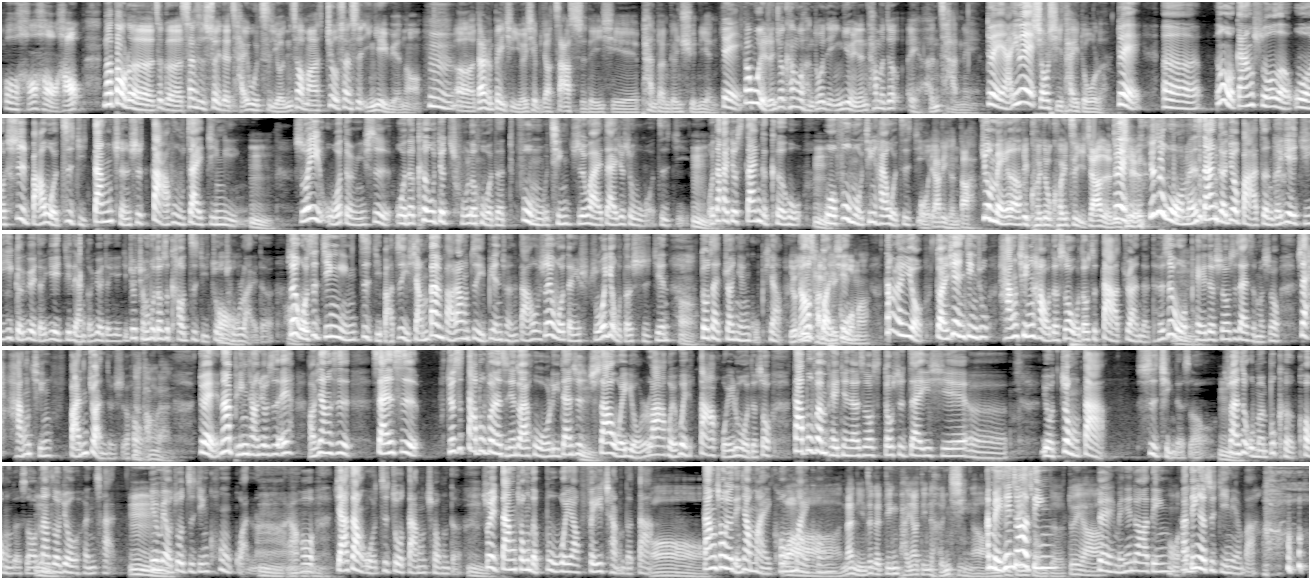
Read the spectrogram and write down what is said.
哦，好好好，那到了这个三十岁的财务自由，你知道吗？就算是营业员哦，嗯，呃，当然背景有一些比较扎实的一些判断跟训练，对。但我有人就看过很多的营业员，他们就哎很惨呢。对啊，因为消息太多了。对，呃，因为我刚刚说了，我是把我自己当成是大户在经营，嗯。所以，我等于是我的客户，就除了我的父母亲之外，再就是我自己。嗯，我大概就三个客户，嗯、我父母亲还有我自己。我压、哦、力很大，就没了，一亏都亏自己家人。对，就是我们三个就把整个业绩，一个月的业绩，两个月的业绩，就全部都是靠自己做出来的。哦、所以我是经营自己，把自己想办法让自己变成大户。所以我等于所有的时间都在钻研股票，嗯、然后短线吗？当然有，短线进出，行情好的时候我都是大赚的。可是我赔的时候是在什么时候？在行情。反转的时候，当然对。那平常就是，哎，好像是三四，就是大部分的时间都在获利，但是稍微有拉回会大回落的时候，嗯、大部分赔钱的时候都是在一些呃有重大。事情的时候，算是我们不可控的时候，嗯、那时候就很惨，嗯，因为没有做资金控管呐、啊，嗯、然后加上我是做当冲的，嗯、所以当冲的部位要非常的大哦，当冲有点像买空卖空，那你这个盯盘要盯得很紧啊，啊，每天都要盯，对、啊，对，每天都要盯，哦、他盯了十几年吧。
